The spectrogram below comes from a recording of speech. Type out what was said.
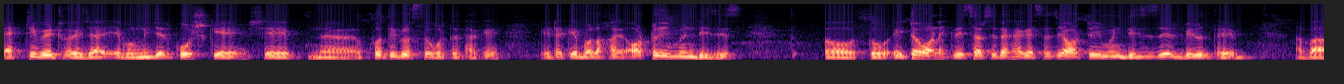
অ্যাক্টিভেট হয়ে যায় এবং নিজের কোষকে সে ক্ষতিগ্রস্ত করতে থাকে। এটাকে বলা হয় অটো ইমিউন ডিজিজ তো এটাও অনেক রিসার্চে দেখা গেছে যে অটো ইমিউন ডিজিজের বিরুদ্ধে বা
